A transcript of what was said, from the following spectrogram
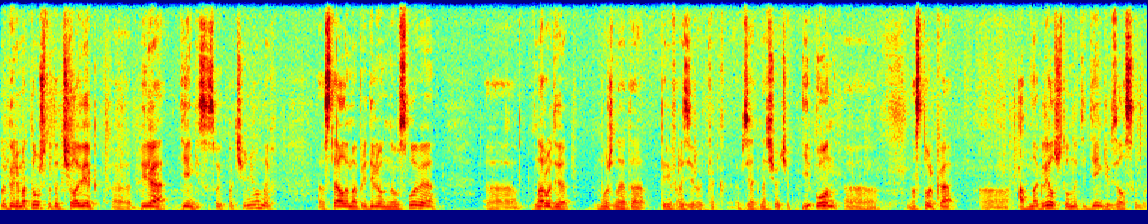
Мы говорим о том, что этот человек, э, беря деньги со своих подчиненных, э, ставил им определенные условия. Э, В народе можно это перефразировать, как взять на счетчик. И он э, настолько э, обнаглел, что он эти деньги взял с собой.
